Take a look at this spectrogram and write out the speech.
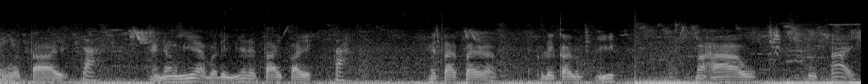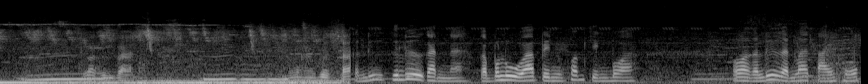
โอ้ตายจ้ะอย่างยังเมียบัดนี้เมียได้ตายไปจ้ะไม่ตายไปแบบวก็เลยกลายเป็นผีมาหาเอาผู้ชายว่าเป็นบาทก็ลือก็ลือกันนะก็บ่รู้ว่าเป็นความจริงบ่เพราะว่าก็ลือกันว่าตายหก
